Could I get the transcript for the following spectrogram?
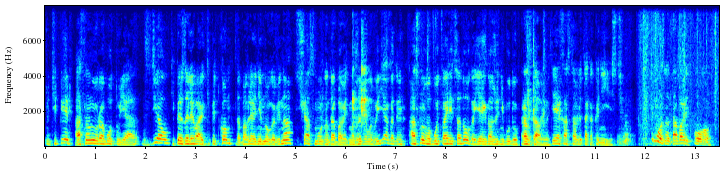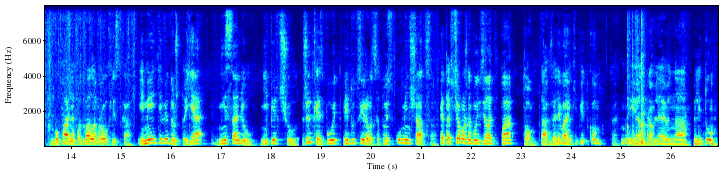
И теперь основную работу я сделал. Теперь заливаю кипятком, добавляю немного вина. Сейчас можно добавить можжевеловые ягоды. Основа будет вариться долго, я их даже не буду раздавливать. Я их оставлю так, как они есть. И можно добавить по буквально по два лавровых листка. Имейте в виду, что я не солю, не перчу. Жидкость будет редуцироваться, то есть уменьшаться. Это все можно будет сделать потом. Так, заливаю кипятком. Так, ну и отправляю на плиту.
